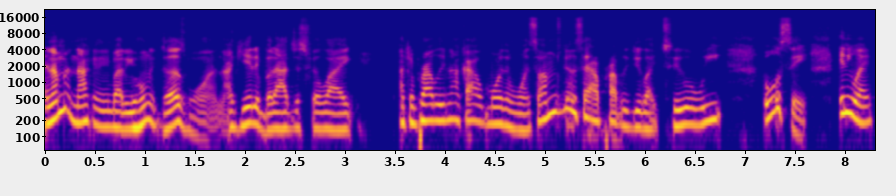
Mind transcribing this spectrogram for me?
And I'm not knocking anybody who only does one. I get it, but I just feel like I can probably knock out more than one. So I'm just gonna say I'll probably do like two a week, but we'll see. Anyway,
